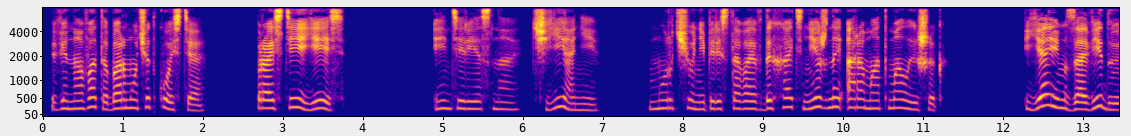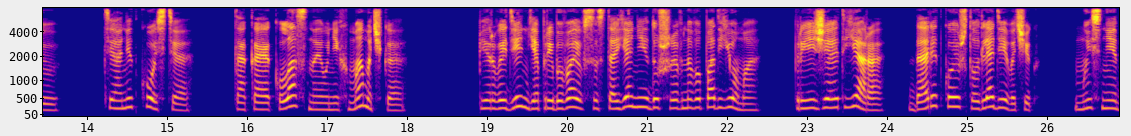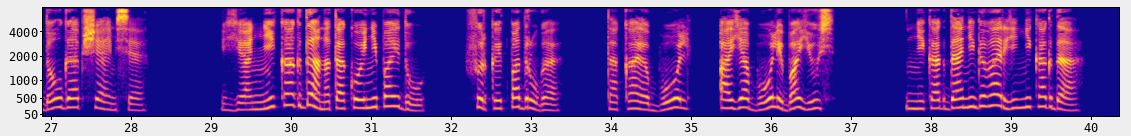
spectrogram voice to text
Виновато бормочет Костя. Прости, есть. Интересно, чьи они? Мурчу, не переставая вдыхать нежный аромат малышек. Я им завидую, тянет Костя. Такая классная у них мамочка. Первый день я пребываю в состоянии душевного подъема. Приезжает Яра, дарит кое-что для девочек. Мы с ней долго общаемся. «Я никогда на такое не пойду», — фыркает подруга. Такая боль, а я боли боюсь. Никогда не говори никогда.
